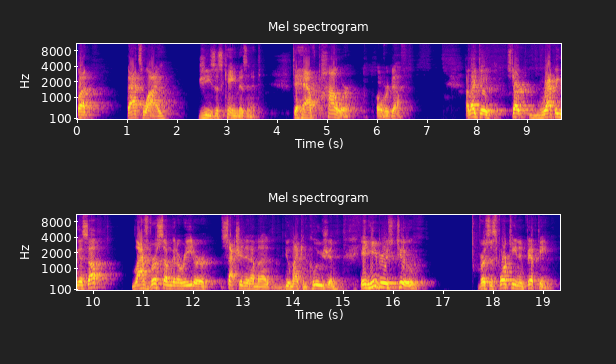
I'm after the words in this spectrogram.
But that's why Jesus came, isn't it? To have power over death. I'd like to start wrapping this up. Last verse I'm going to read or section and I'm going to do my conclusion. In Hebrews 2, verses 14 and 15,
